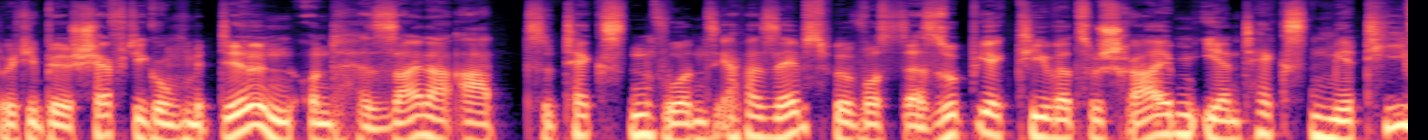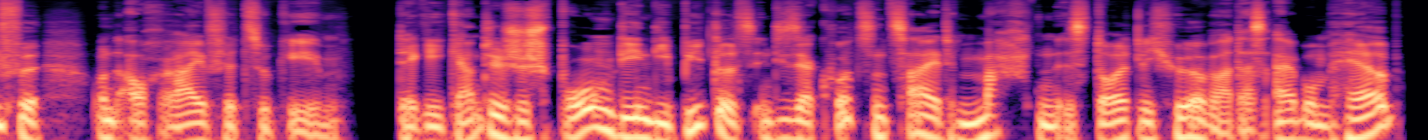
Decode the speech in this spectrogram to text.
Durch die Beschäftigung mit Dylan und seiner Art zu texten wurden sie aber selbstbewusster, subjektiver zu schreiben, ihren Texten mehr Tiefe und auch Reife zu geben. Der gigantische Sprung, den die Beatles in dieser kurzen Zeit machten, ist deutlich hörbar. Das Album Help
